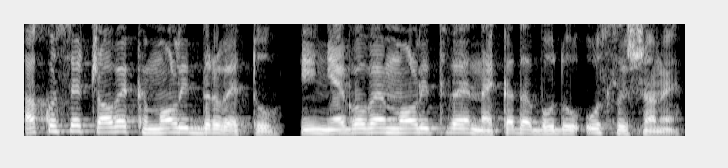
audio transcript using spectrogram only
ako se čovek moli drvetu i njegove molitve nekada budu uslišane,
